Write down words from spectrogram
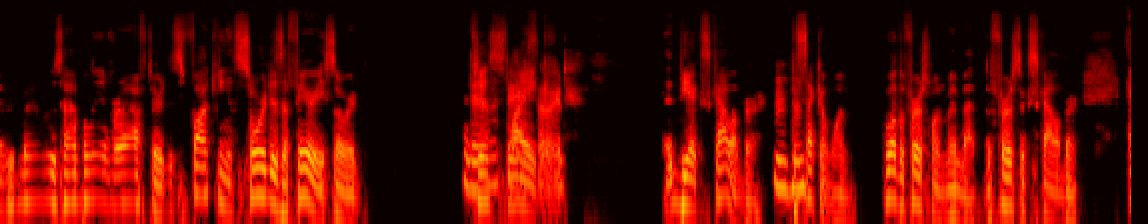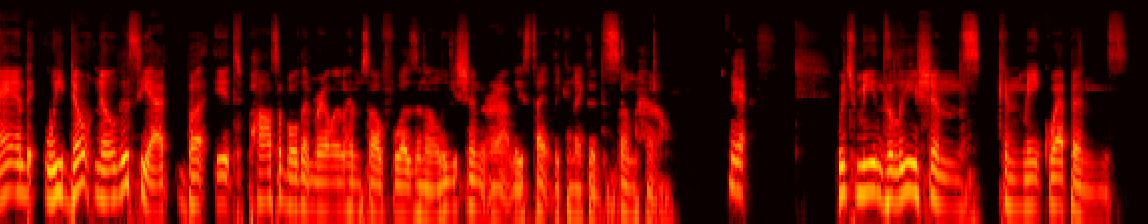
everybody lives happily ever after this fucking sword is a fairy sword It Just like- sword. The excalibur the Mhm. second one well the first one my bad the first excalibur and we don't know this yet but it's possible that merlin himself was an elysian or at least tightly connected somehow Yes. Which means Elysians can make weapons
